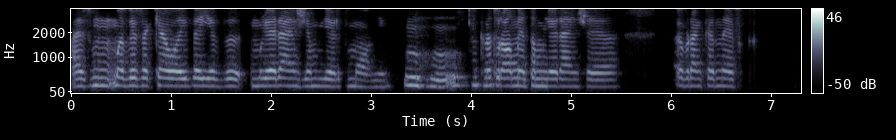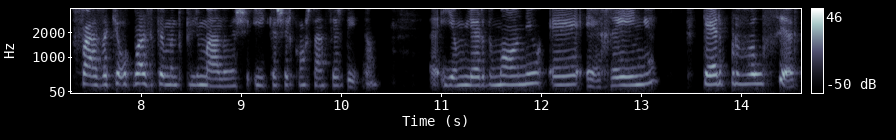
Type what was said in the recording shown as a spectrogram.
mais uma vez aquela ideia de mulher anjo e mulher demónio, Uhum. que naturalmente a mulher anjo é a, Branca de Neve que faz aquilo basicamente que lhe mandam e que as circunstâncias ditam. Eh, E a mulher demónio é, é a rainha que quer prevalecer.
